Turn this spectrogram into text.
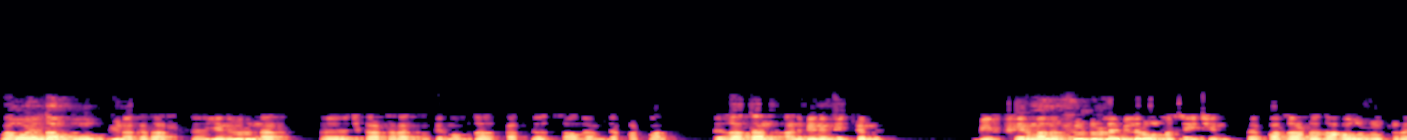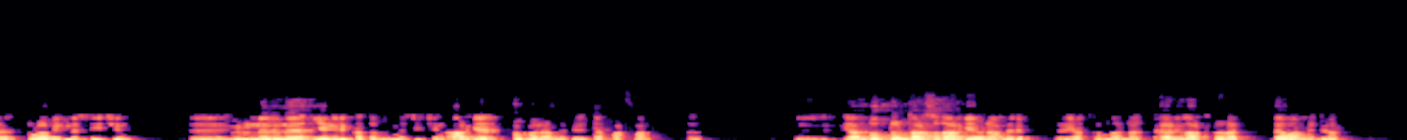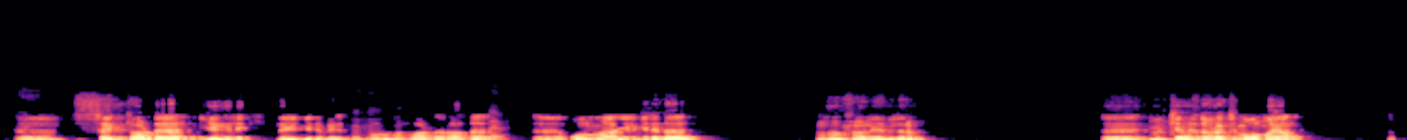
Ve o yıldan bu güne kadar e, yeni ürünler e, çıkartarak firmamıza katkı sağlayan bir departman. E, zaten hani benim fikrim bir firmanın sürdürülebilir olması için ve pazarda daha uzun süre durabilmesi için e, ürünlerine yenilik katabilmesi için ARGE çok önemli bir evet. departman. E, yani Doktor Tarsa da ARGE'ye önem verip e, yatırımlarını her yıl artırarak devam ediyor. E, sektörde yenilikle ilgili bir hı hı. sorunuz vardı herhalde. Evet. E, onunla ilgili de şunu söyleyebilirim. E, ülkemizde üretim olmayan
